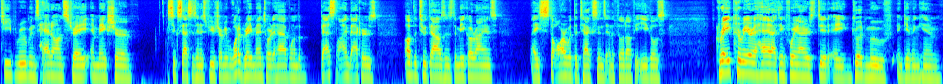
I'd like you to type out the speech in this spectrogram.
keep Reuben's head on straight and make sure successes in his future. I mean, what a great mentor to have. One of the best linebackers of the 2000s, DeMeco Ryans, a star with the Texans and the Philadelphia Eagles. Great career ahead. I think 49ers did a good move in giving him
